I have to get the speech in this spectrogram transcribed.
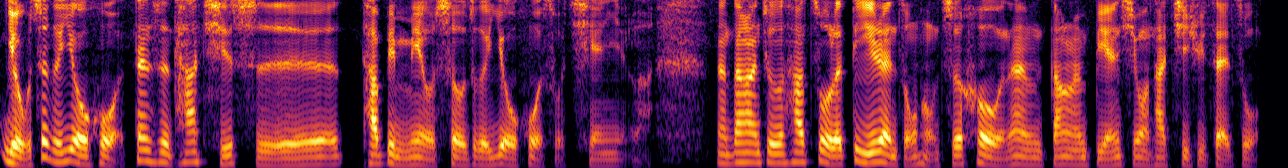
有这个诱惑，但是他其实他并没有受这个诱惑所牵引了。那当然就是他做了第一任总统之后，那当然别人希望他继续再做。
